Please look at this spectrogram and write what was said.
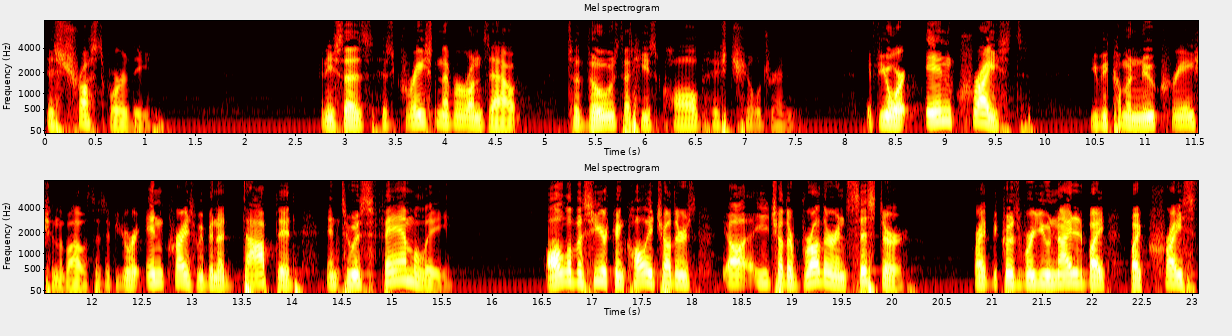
is trustworthy. And he says, His grace never runs out to those that he's called his children. If you are in Christ, you become a new creation, the Bible says. If you are in Christ, we've been adopted into his family. All of us here can call each other's uh, each other brother and sister, right? Because we're united by, by Christ's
